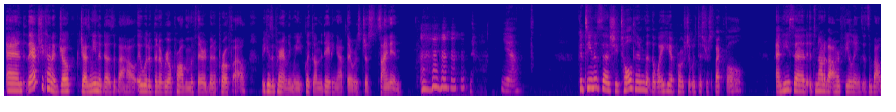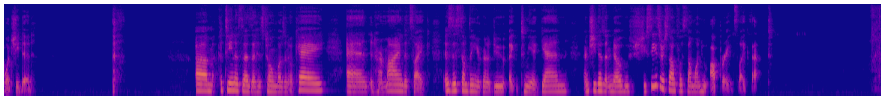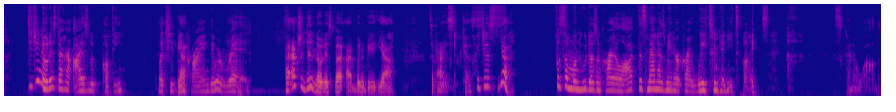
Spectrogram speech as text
And they actually kind of joke, Jasmina does, about how it would have been a real problem if there had been a profile. Because apparently, when you clicked on the dating app, there was just sign in. yeah. Katina says she told him that the way he approached it was disrespectful. And he said it's not about her feelings, it's about what she did. um, Katina says that his tone wasn't okay. And in her mind, it's like, is this something you're going to do to me again? and she doesn't know who she sees herself with someone who operates like that. Did you notice that her eyes looked puffy? Like she'd been Yeah. crying. They were red. I actually didn't notice, but I wouldn't be, yeah, surprised because, I just yeah, for someone who doesn't cry a lot, this man has made her cry way too many times. it's kind of wild.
